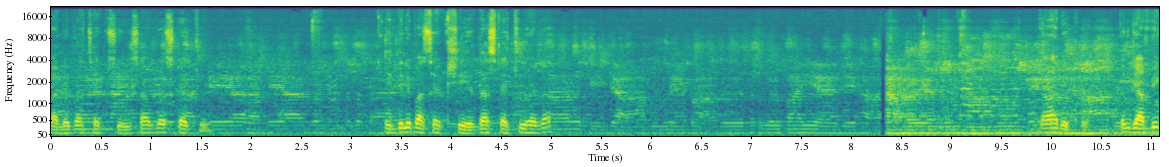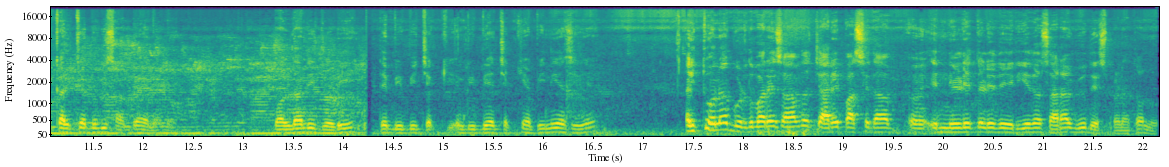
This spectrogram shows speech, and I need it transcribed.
ਪਰਲੇ ਪਾਸੇ ਇੱਕ ਸਿੰਘ ਸਾਹਿਬ ਦਾ ਸਟੈਚੂ। ਇਧਰਲੇ ਪਾਸੇ ਇੱਕ ਸ਼ੇਰ ਦਾ ਸਟੈਚੂ ਹੈਗਾ। ਆਹ ਦੇਖੋ, ਪੰਜਾਬੀ ਕਲਚਰ ਨੂੰ ਵੀ ਸਾਂਭਿਆ ਇਹਨਾਂ ਨੇ। ਬਲਦਾਂ ਦੀ ਜੋੜੀ ਤੇ ਬੀਬੀ ਚੱਕੀ, ਬੀਬੀਆਂ ਚੱਕੀਆਂ ਪੀਂਦੀਆਂ ਸੀਗੀਆਂ। ਇੱਥੋਂ ਨਾ ਗੁਰਦੁਆਰੇ ਸਾਹਿਬ ਦਾ ਚਾਰੇ ਪਾਸੇ ਦਾ ਇਹ ਨੇੜੇ ਤੇੜੇ ਦੇ ਏਰੀਆ ਦਾ ਸਾਰਾ ਵਿਊ ਦਿਸ ਪੈਣਾ ਤੁਹਾਨੂੰ।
